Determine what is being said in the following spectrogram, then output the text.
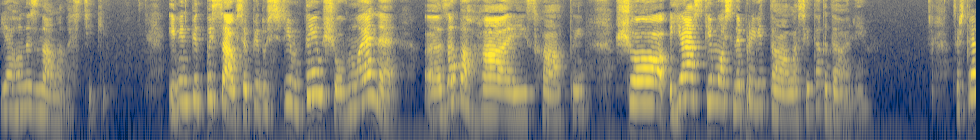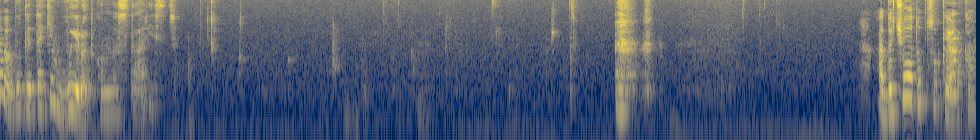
Я його не знала настільки. І він підписався під усім тим, що в мене е, запах гарі з хати, що я з кимось не привіталась і так далі. Це ж треба бути таким виродком на старість. А до чого тут цукерка?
